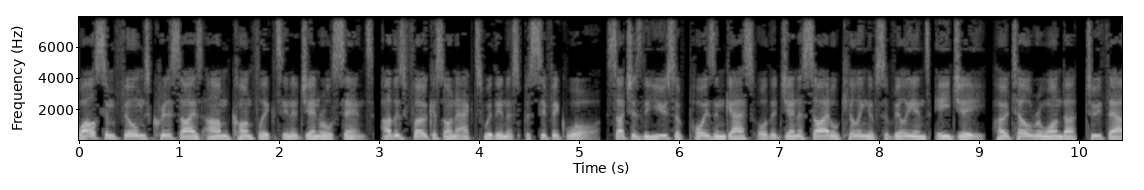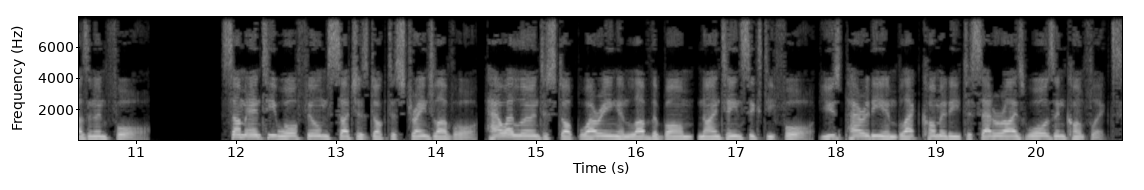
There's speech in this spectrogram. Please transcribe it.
While some films criticize armed conflicts in a general sense, others focus on acts within a specific war, such as the use of poison gas or the genocidal killing of civilians e.g., Hotel Rwanda, 2004. Some anti-war films such as Doctor Strangelove or, How I Learned to Stop Worrying and Love the Bomb 1964 use parody and black comedy to satirize wars and conflicts.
